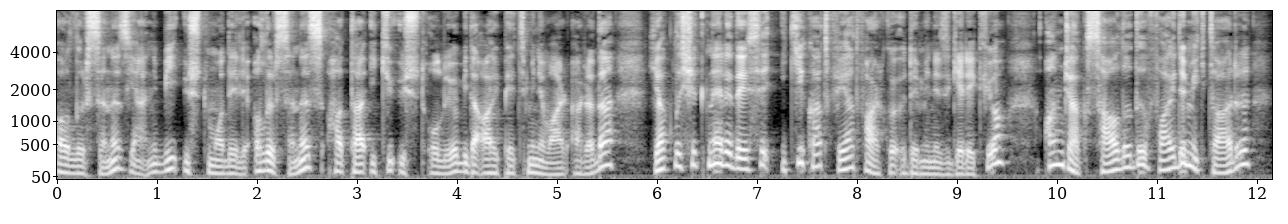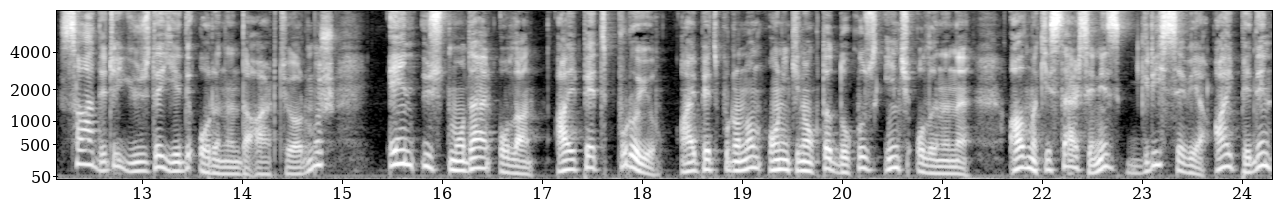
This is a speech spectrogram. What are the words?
alırsanız yani bir üst modeli alırsanız hatta iki üst oluyor bir de iPad mini var arada yaklaşık neredeyse iki kat fiyat farkı ödemeniz gerekiyor. Ancak sağladığı fayda miktarı sadece %7 oranında artıyormuş. En üst model olan iPad Pro'yu iPad Pro'nun 12.9 inç olanını almak isterseniz giriş seviye iPad'in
